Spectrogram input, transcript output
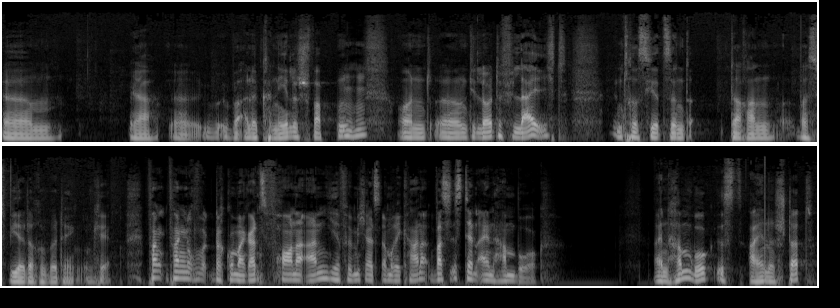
ähm, ja, äh, über, über alle Kanäle schwappten Mhm. und ähm, die Leute vielleicht interessiert sind daran, was wir darüber denken. Okay. Fang, fang doch, doch mal ganz vorne an, hier für mich als Amerikaner. Was ist denn ein Hamburg? Ein Hamburg ist eine Stadt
